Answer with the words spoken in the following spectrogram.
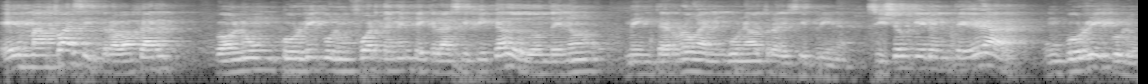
Es más fácil trabajar con un currículum fuertemente clasificado donde no me interroga ninguna otra disciplina. Si yo quiero integrar un currículum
